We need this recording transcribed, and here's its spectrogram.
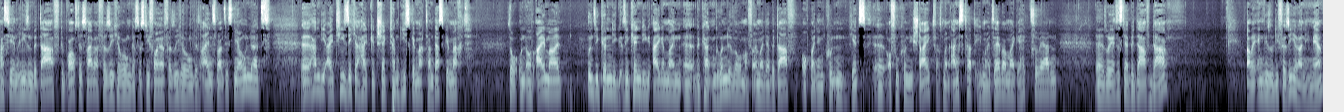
hast hier einen riesen Bedarf, du brauchst eine Cyberversicherung, das ist die Feuerversicherung des 21. Jahrhunderts, äh, haben die IT-Sicherheit gecheckt, haben dies gemacht, haben das gemacht. So, und auf einmal, und Sie, können die, Sie kennen die allgemein äh, bekannten Gründe, warum auf einmal der Bedarf auch bei den Kunden jetzt äh, offenkundig steigt, was man Angst hat, eben halt selber mal gehackt zu werden. Äh, so, jetzt ist der Bedarf da, aber irgendwie so die Versicherer nicht mehr,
